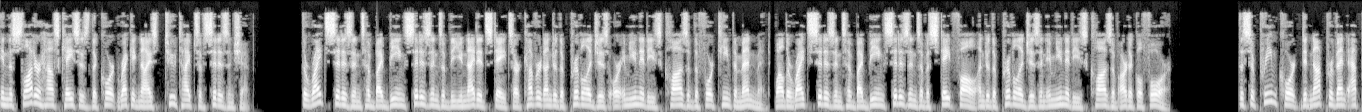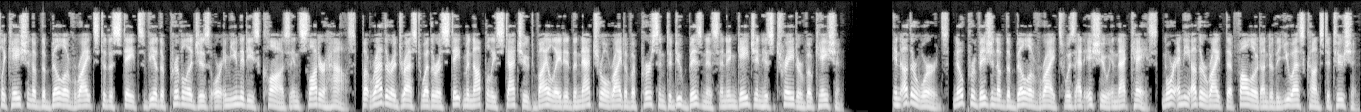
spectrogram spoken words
In the slaughterhouse cases the court recognized two types of citizenship. The rights citizens have by being citizens of the United States are covered under the Privileges or Immunities Clause of the Fourteenth Amendment, while the rights citizens have by being citizens of a state fall under the Privileges and Immunities Clause of Article 4. The Supreme Court did not prevent application of the Bill of Rights to the states via the Privileges or Immunities Clause in Slaughter-House, but rather addressed whether a state monopoly statute violated the natural right of a person to do business and engage in his trade or vocation. In other words, no provision of the Bill of Rights was at issue in that case, nor any other right that followed under the U.S. Constitution.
